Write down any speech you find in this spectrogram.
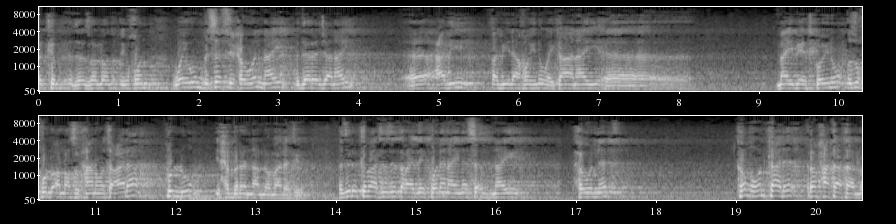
ርክብ ዘሎ ይኹን ወይ ውን ብሰፊሑ ውን ናይ ብደረጃ ናይ ዓብዪ ቀቢላ ኮይኑ ወይ ከዓ ናይ ማይ ቤት ኮይኑ እዚ ኩሉ ኣላ ስብሓን ወተዓላ ኩሉ ይሕብረና ኣሎ ማለት እዩ እዚ ርክባት እዚ ጥራይ ዘይኮነ ናይ ነሰብ ናይ ሕውነት ከምኡ ውን ካልእ ረብሓታት ኣሎ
